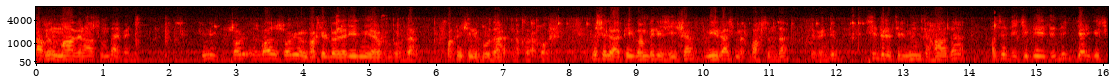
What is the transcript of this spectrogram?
aklın maverasında efendim. Şimdi sor, bazı soruyorum fakir böyle ilmiye buradan. Bakın şimdi burada ne kadar hoş. Mesela Peygamberi Zişan Miraç bahsında efendim Sidretil Münteha'da Hazreti Cibril dedi gel geç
